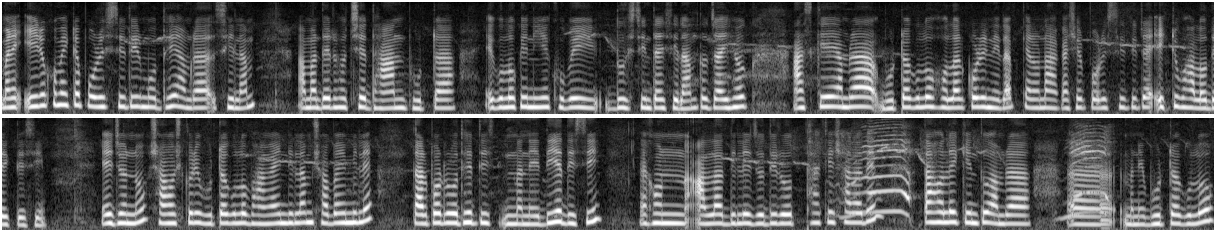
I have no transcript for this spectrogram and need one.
মানে এইরকম একটা পরিস্থিতির মধ্যে আমরা ছিলাম। আমাদের হচ্ছে ধান, ভুট্টা এগুলোকে নিয়ে খুবই দুশ্চিন্তায় ছিলাম। তো যাই হোক, আজকে আমরা ভুট্টাগুলো হোলার করে নিলাম, কেননা আকাশের পরিস্থিতিটা একটু ভালো দেখতেছি। এই জন্য সাহস করে ভুট্টাগুলো ভাঙাই নিলাম সবাই মিলে। তারপর রোদে দি- মানে দিয়ে দিছি। এখন আল্লাহ দিলে যদি রোদ থাকে সারাদিন, তাহলে কিন্তু আমরা মানে ভুট্টাগুলো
